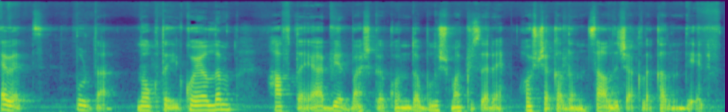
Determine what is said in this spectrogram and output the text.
Evet, burada noktayı koyalım. Haftaya bir başka konuda buluşmak üzere. Hoşçakalın, sağlıcakla kalın diyelim.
